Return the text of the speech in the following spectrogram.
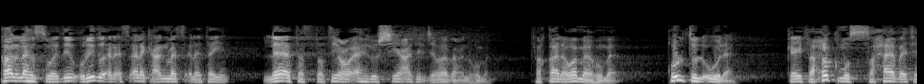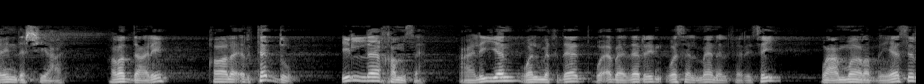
قال له السويدي أريد أن أسألك عن مسألتين. لا تستطيع أهل الشيعة الجواب عنهما. فقال وما هما؟ قلت الأولى كيف حكم الصحابة عند الشيعة؟ رد عليه قال ارتدوا إلا خمسة عليا والمقداد وأبا ذر وسلمان الفارسي وعمار بن ياسر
